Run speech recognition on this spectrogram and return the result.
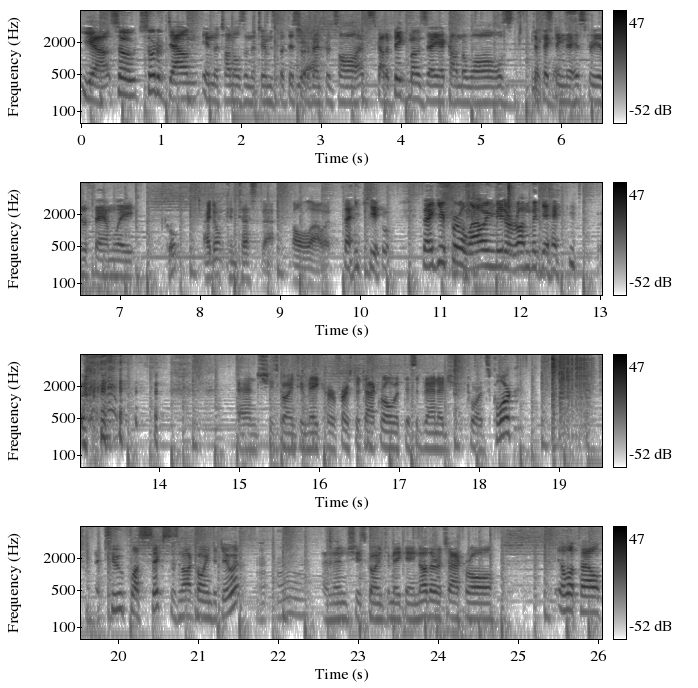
Yeah, so sort of down in the tunnels and the tombs, but this sort of entrance hall. It's got a big mosaic on the walls depicting the history of the family. Cool. I don't contest that. I'll allow it. Thank you. Thank you for allowing me to run the game. and she's going to make her first attack roll with disadvantage towards Klork. A 2 plus 6 is not going to do it. And then she's going to make another attack roll. Il'lapelle.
